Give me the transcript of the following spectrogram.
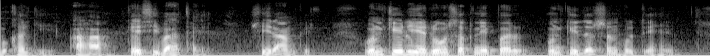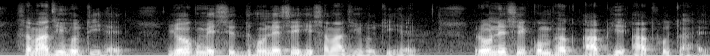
मुखर्जी, आहा, कैसी बात है। श्री राम कृष्ण उनके लिए रो सकने पर उनके दर्शन होते हैं। समाधि होती है। योग में सिद्ध होने से ही समाधि होती है। रोने से कुंभक आप ही आप होता है।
